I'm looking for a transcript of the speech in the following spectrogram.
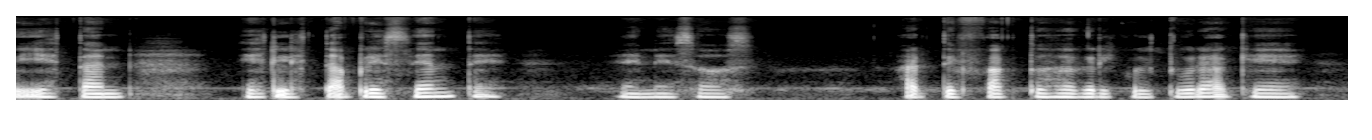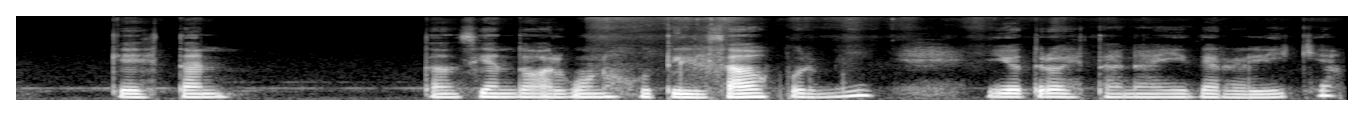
hoy están, está presente en esos artefactos de agricultura que, que están, están siendo algunos utilizados por mí y otros están ahí de reliquia.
